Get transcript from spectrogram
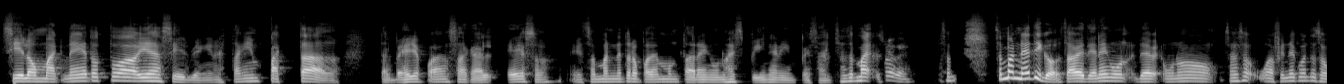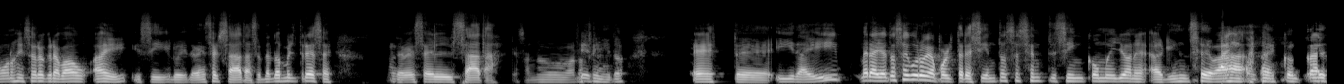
Si los magnetos todavía sirven y no están impactados, tal vez ellos puedan sacar eso. Esos magnetos los pueden montar en unos spinners y empezar. Son magnéticos, ¿sabes? Tienen un, de, uno, a fin de cuentas son unos y ceros grabados ahí, y sí, Luis, deben ser SATA. Si es del 2013, debe ser SATA, que son los, los Sí, finitos. Este, y de ahí, mira, yo te aseguro que por 365 millones alguien se va a encontrar.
